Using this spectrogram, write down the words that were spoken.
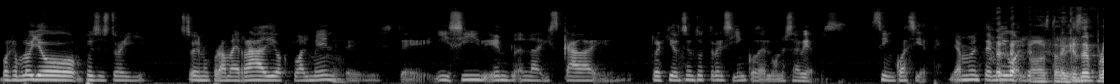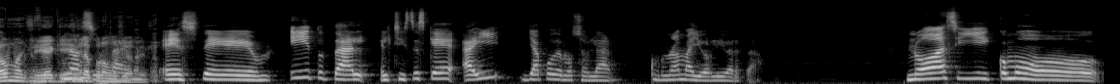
por ejemplo yo pues estoy estoy en un programa de radio actualmente este, y sí en, en la discada región 103.5 de lunes a viernes 5 a 7 ya me metí mi gol No, está Hay que bien. hacer promo. hay que Sí, hacer- aquí no, la sí, promoción claro. Este, y total, el chiste es que ahí ya podemos hablar con una mayor libertad. No así como,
